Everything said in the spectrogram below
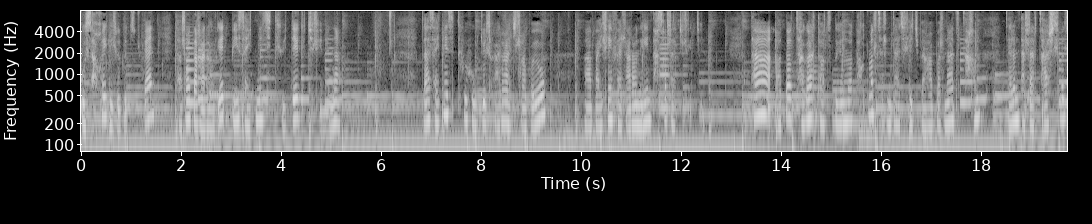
хөлс авахыг илүүд үзэж байна. Толгойдоо гараа үргээд би сайтны сэтгвэтэй гэж хэлэх юм байна. За сайтны сэтгвээ хөгжүүлэх арга ажиллагаа буюу баялагын файл 11-ийн дасгал ажил гэж байна. Та одоо цагаар тооцдог юм уу тогтмол цалинтай ажил хийж байгаа бол наад зах нь зарим талаар цаашлбал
